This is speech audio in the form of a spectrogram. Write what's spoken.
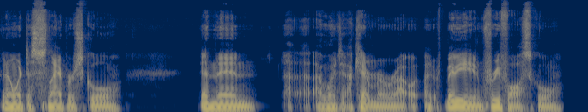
and I went to sniper school. And then uh, I went to, I can't remember, maybe in free fall school.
